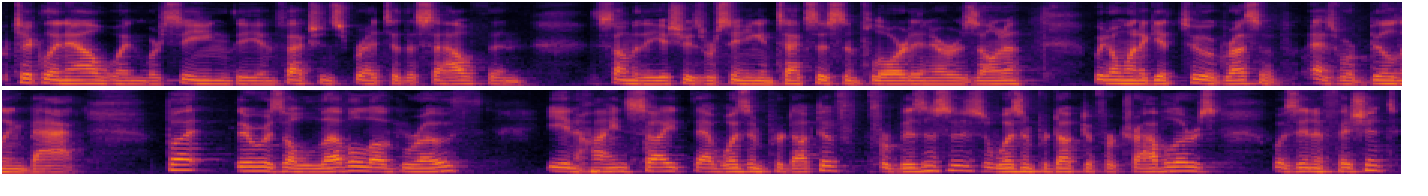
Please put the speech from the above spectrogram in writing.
particularly now when we're seeing the infection spread to the south and some of the issues we're seeing in Texas and Florida and Arizona. We don't want to get too aggressive as we're building back. But there was a level of growth in hindsight that wasn't productive for businesses, it wasn't productive for travelers, was inefficient.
